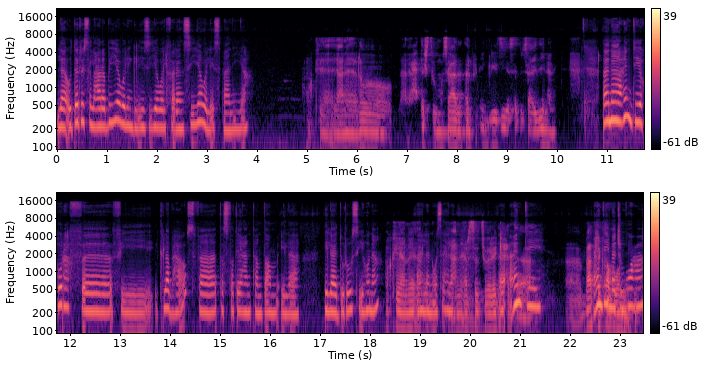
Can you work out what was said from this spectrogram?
لا أدرس العربية والإنجليزية والفرنسية والإسبانية. okay يعني لو يعني احتجت مساعدة في الإنجليزية ستساعدينني. أنا عندي غرف آه، في Clubhouse فتستطيع أن تنضم إلى إلى دروسي هنا. okay يعني أهلا وسهلا. يعني أرسلت إليك آه، حتى عندي آه، بعت لك عندي أظن مجموعة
